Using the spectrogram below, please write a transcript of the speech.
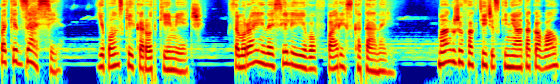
вакидзаси – японский короткий меч. Самураи носили его в паре с катаной. Маг же фактически не атаковал,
